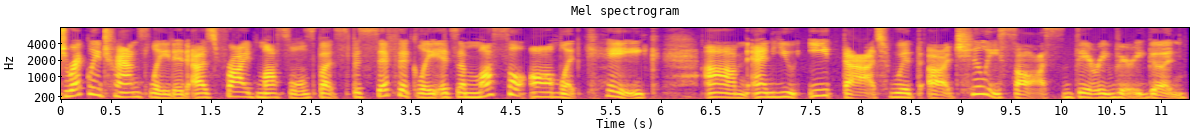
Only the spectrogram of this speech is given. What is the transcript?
directly translated as fried mussels, but specifically it's a mussel omelet cake. Um, and you eat that with uh, chili sauce. Very, very good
